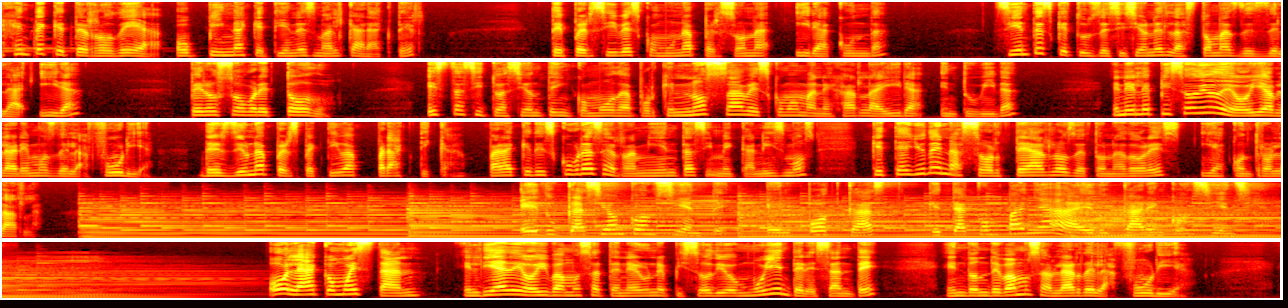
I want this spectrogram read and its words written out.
¿La gente que te rodea opina que tienes mal carácter? ¿Te percibes como una persona iracunda? ¿Sientes que tus decisiones las tomas desde la ira? Pero sobre todo, ¿esta situación te incomoda porque no sabes cómo manejar la ira en tu vida? En el episodio de hoy hablaremos de la furia, desde una perspectiva práctica, para que descubras herramientas y mecanismos que te ayuden a sortear los detonadores y a controlarla. Educación Consciente, el podcast que te acompaña a educar en conciencia. Hola, ¿cómo están? El día de hoy vamos a tener un episodio muy interesante en donde vamos a hablar de la furia,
